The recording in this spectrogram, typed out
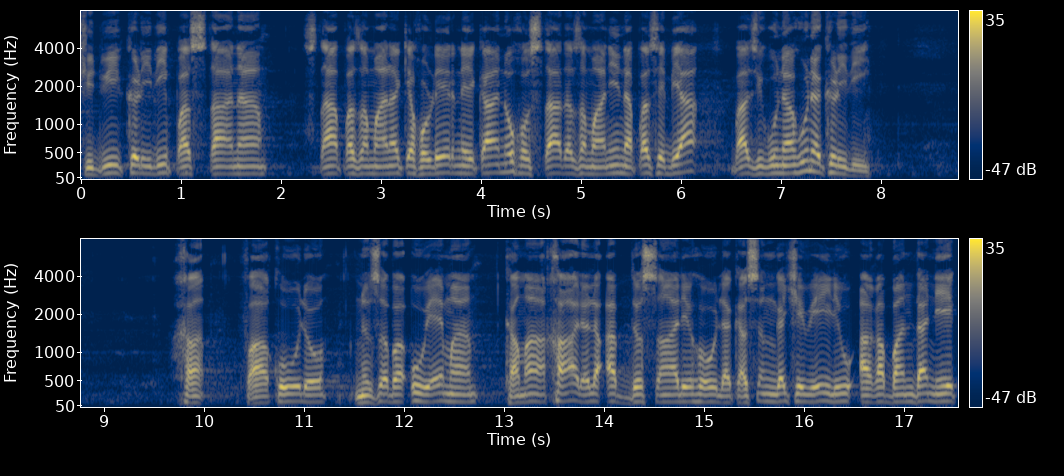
چې دوی کړی دي پستانه ستا په زمانه کې خو ډیر نیکانو خو ستا د زمانې نه پس بیا بعضی ګناهونه کړی دي خ فاقول نو زبا اویم کما قال العبد الصالح لکه څنګه چې ویلیو هغه بنده نیک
